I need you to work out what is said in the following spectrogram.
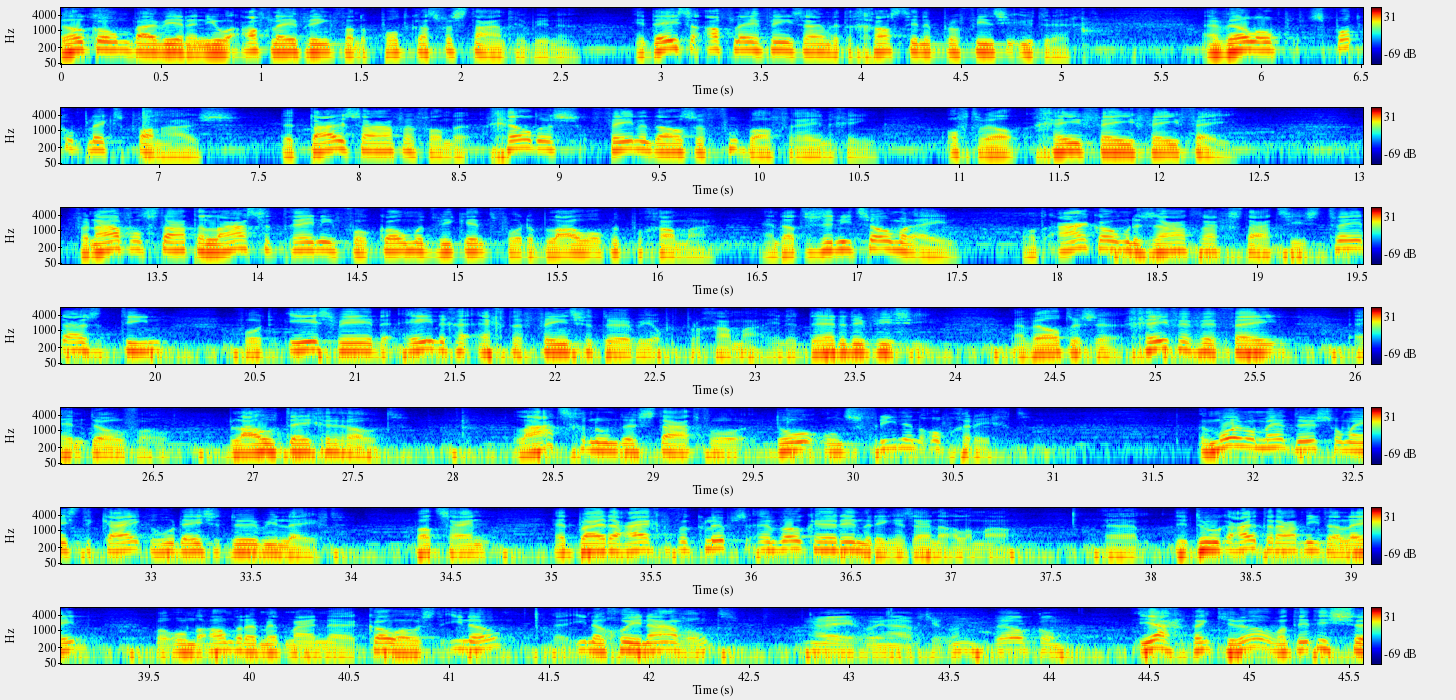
Welkom bij weer een nieuwe aflevering van de podcast van Staantribune. In deze aflevering zijn we te gast in de provincie Utrecht. En wel op Sportcomplex Panhuis, de thuishaven van de Gelders Venendaalse Voetbalvereniging, oftewel GVVV. Vanavond staat de laatste training voor komend weekend voor de Blauwe op het programma. En dat is er niet zomaar één, want aankomende zaterdag staat sinds 2010 voor het eerst weer de enige echte Veense derby op het programma in de derde divisie. En wel tussen GVVV en Dovo, blauw tegen rood. Laatstgenoemde staat voor Door ons vrienden opgericht. Een mooi moment dus om eens te kijken hoe deze derby leeft. Wat zijn het beide eigen voor clubs en welke herinneringen zijn er allemaal? Uh, dit doe ik uiteraard niet alleen, maar onder andere met mijn uh, co-host Ino. Uh, Ino, goedenavond. Hey, goedenavond Jeroen. Welkom. Ja, dankjewel, want dit is,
